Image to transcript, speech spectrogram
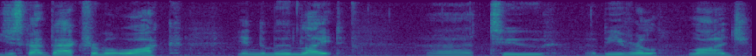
just got back from a walk in the moonlight uh, to a beaver lodge.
